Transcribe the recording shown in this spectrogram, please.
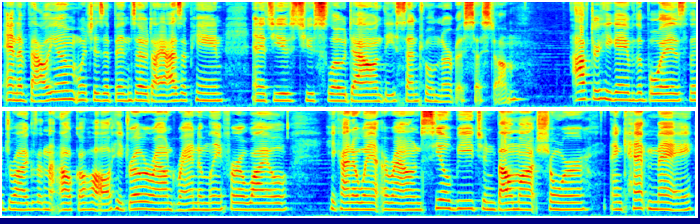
and a Valium, which is a benzodiazepine, and it's used to slow down the central nervous system. After he gave the boys the drugs and the alcohol, he drove around randomly for a while. He kind of went around Seal Beach and Belmont Shore, and Kent May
